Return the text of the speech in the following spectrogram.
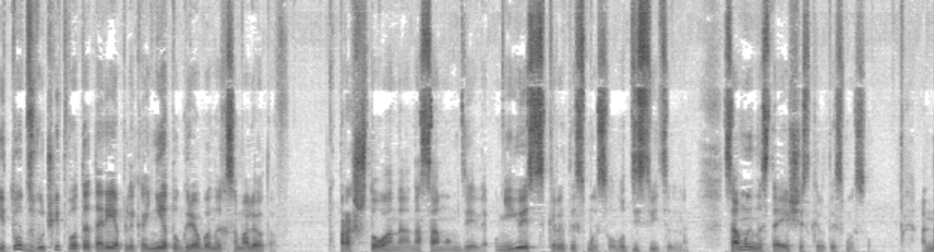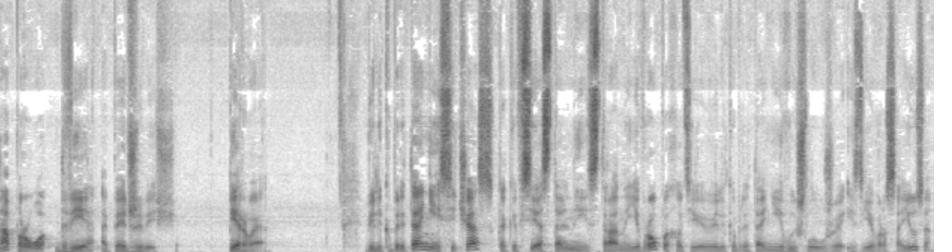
И тут звучит вот эта реплика «нету гребаных самолетов». Про что она на самом деле? У нее есть скрытый смысл, вот действительно. Самый настоящий скрытый смысл. Она про две, опять же, вещи. Первое. Великобритания сейчас, как и все остальные страны Европы, хоть и Великобритания вышла уже из Евросоюза,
